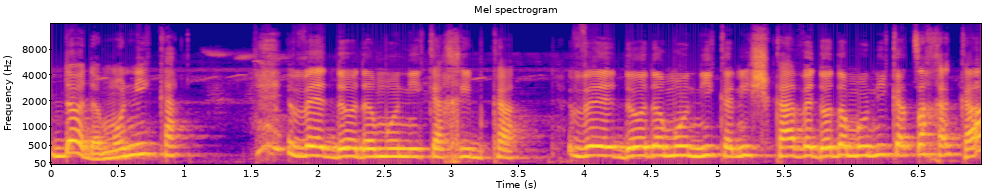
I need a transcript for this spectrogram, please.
דודה מוניקה. ודודה מוניקה חיבקה. ודודה מוניקה נשקה ודודה מוניקה צחקה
